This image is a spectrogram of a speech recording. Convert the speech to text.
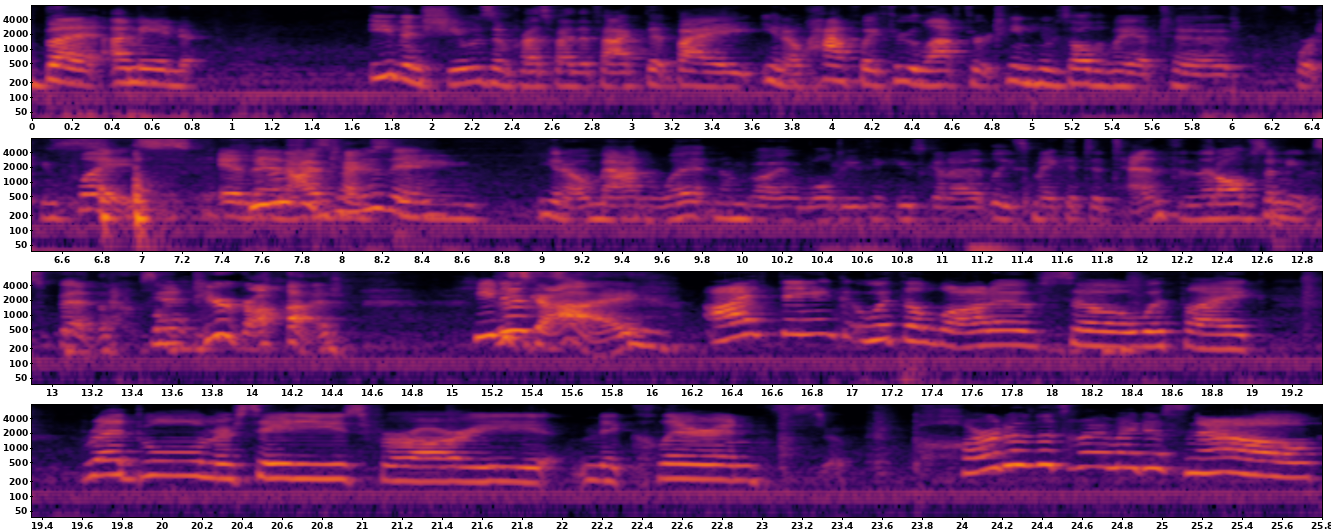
but I mean, even she was impressed by the fact that by you know halfway through lap 13, he was all the way up to 14th place, and He then I'm just texting. moving. You know, Matt and Witt, and I'm going, Well, do you think he's gonna at least make it to 10th? And then all of a sudden he was 5th. And I was like, Dear God, he this just guy. I think with a lot of so with like Red Bull, Mercedes, Ferrari, McLaren, part of the time I guess now,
